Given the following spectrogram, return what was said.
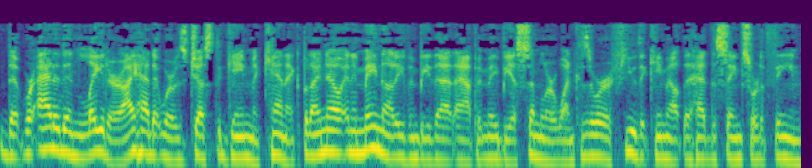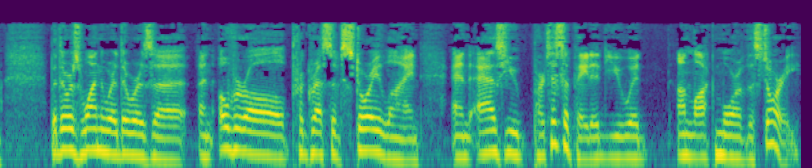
that were added in later. I had it where it was just the game mechanic, but I know, and it may not even be that app. It may be a similar one because there were a few that came out that had the same sort of theme. But there was one where there was a an overall progressive storyline, and as you participated, you would unlock more of the story.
